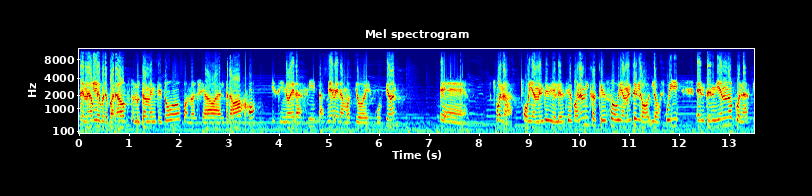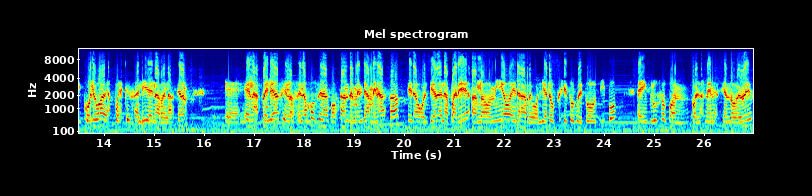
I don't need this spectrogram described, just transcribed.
tenerle preparado absolutamente todo cuando él llegaba del trabajo. Y si no era así también era motivo de discusión eh, bueno, obviamente violencia económica, que eso obviamente lo, lo fui entendiendo con la psicóloga después que salí de la relación. Eh, en las peleas y en los enojos era constantemente amenazas, era golpear a la pared al lado mío, era revolear objetos de todo tipo e incluso con, con los nenes siendo bebés.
